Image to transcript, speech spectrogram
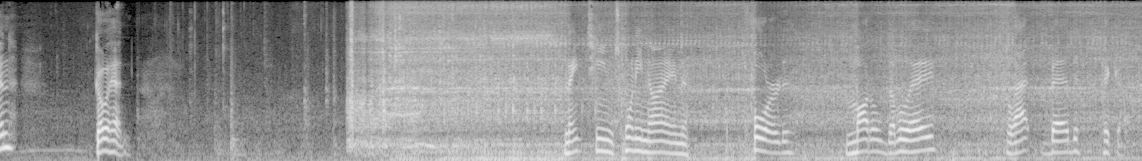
In. Go ahead. Nineteen twenty nine Ford Model AA flatbed pickup.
